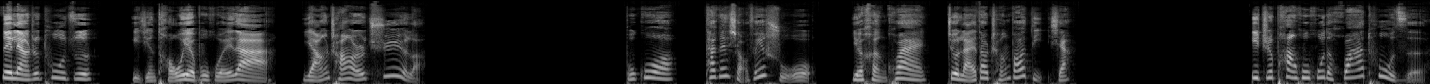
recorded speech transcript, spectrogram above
那两只兔子已经头也不回的扬长而去了。不过，它跟小飞鼠也很快就来到城堡底下。一只胖乎乎的花兔子，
